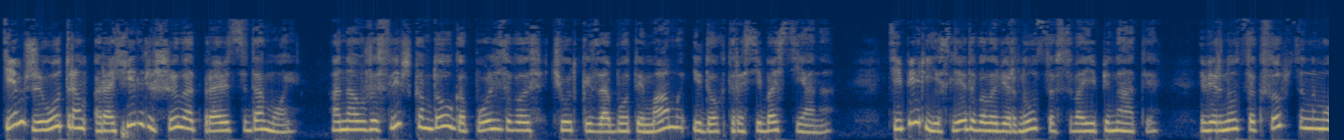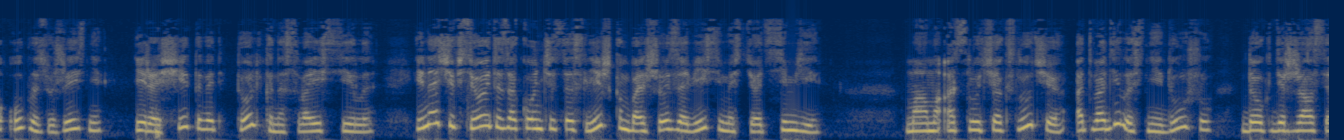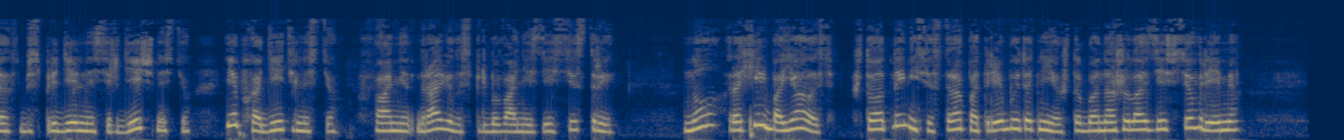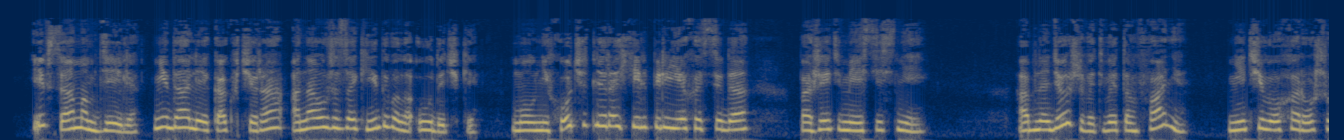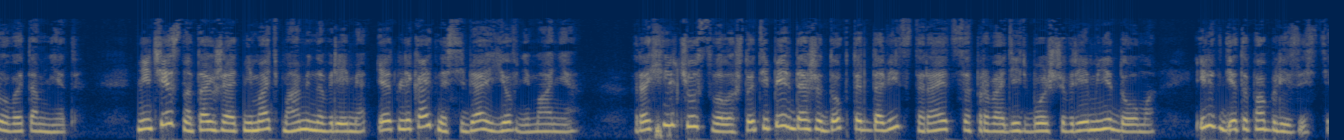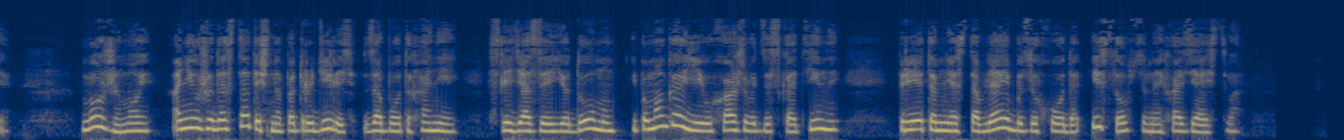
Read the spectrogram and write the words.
Тем же утром Рахиль решила отправиться домой. Она уже слишком долго пользовалась чуткой заботой мамы и доктора Себастьяна. Теперь ей следовало вернуться в свои пенаты, вернуться к собственному образу жизни и рассчитывать только на свои силы, иначе все это закончится слишком большой зависимостью от семьи. Мама от случая к случаю отводила с ней душу, док держался с беспредельной сердечностью и обходительностью. Фанне нравилось пребывание здесь сестры. Но Рахиль боялась, что отныне сестра потребует от нее, чтобы она жила здесь все время. И в самом деле, не далее, как вчера, она уже закидывала удочки, мол, не хочет ли Рахиль переехать сюда, пожить вместе с ней. Обнадеживать в этом Фане ничего хорошего в этом нет. Нечестно также отнимать мамино время и отвлекать на себя ее внимание. Рахиль чувствовала, что теперь даже доктор Давид старается проводить больше времени дома или где-то поблизости. Боже мой, они уже достаточно потрудились в заботах о ней, следя за ее домом и помогая ей ухаживать за скотиной, при этом не оставляя без ухода и собственное хозяйство.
